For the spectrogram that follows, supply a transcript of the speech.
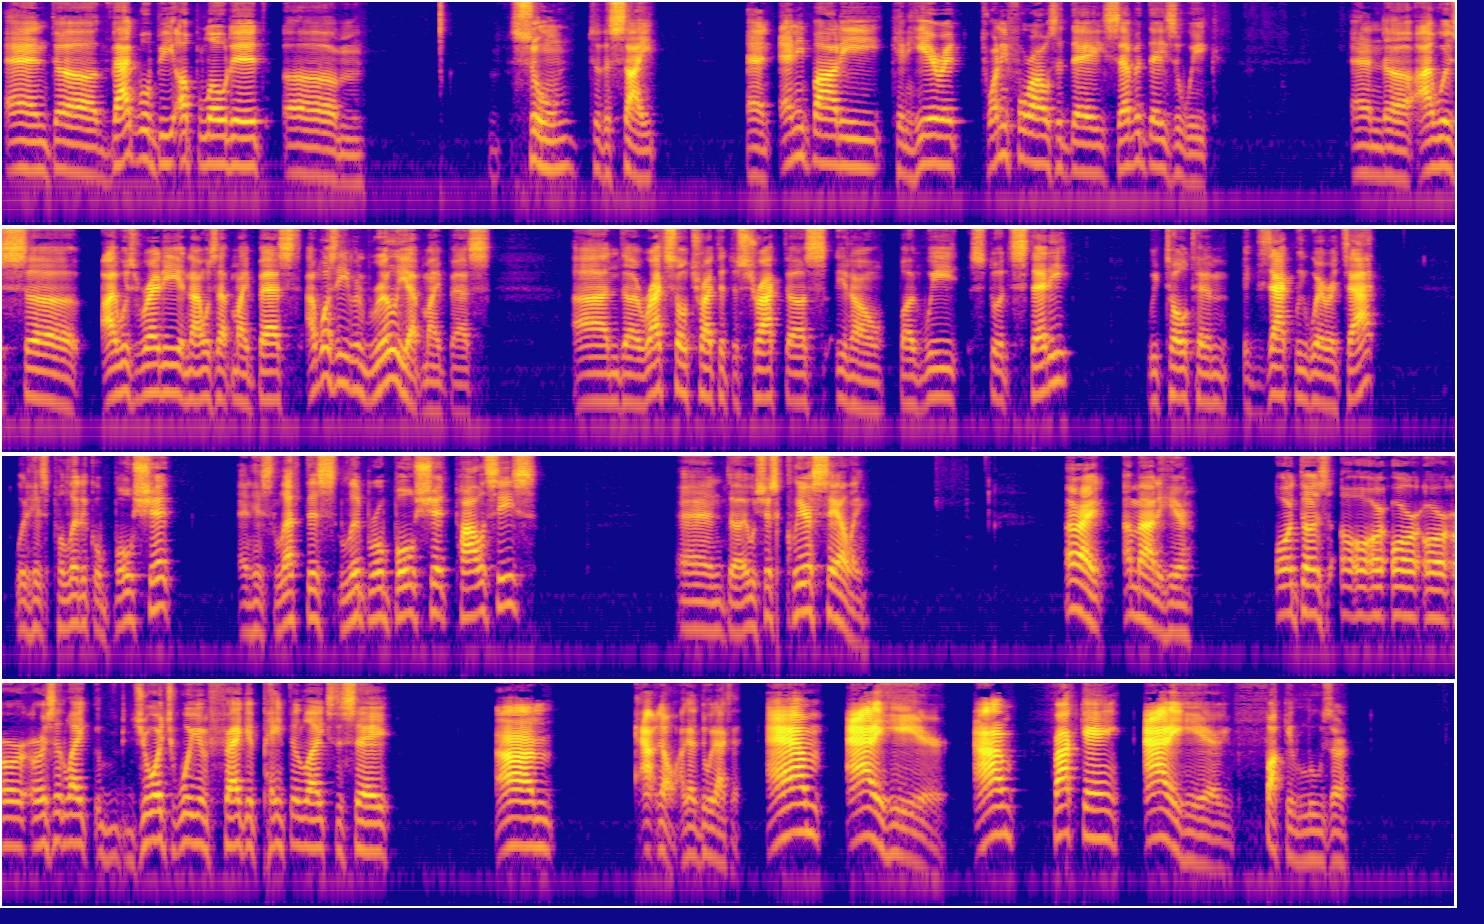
And uh, that will be uploaded. Um, soon to the site, and anybody can hear it 24 hours a day, seven days a week. And uh, I was uh, I was ready, and I was at my best. I wasn't even really at my best. And uh, Ratso tried to distract us, you know, but we stood steady. We told him exactly where it's at with his political bullshit and his leftist liberal bullshit policies and uh, it was just clear sailing. All right, I'm out of here. Or does or or or or or is it like George William Faggot Painter likes to say? Um, no, I gotta do it accent. I'm out of here. I'm fucking out of here, you fucking loser.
